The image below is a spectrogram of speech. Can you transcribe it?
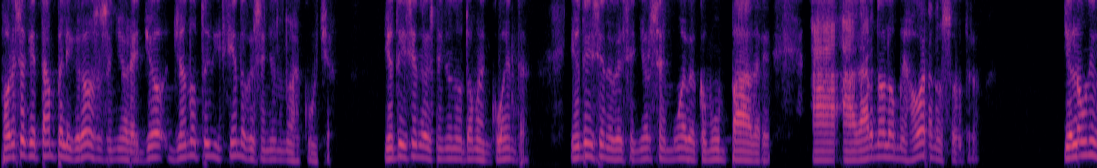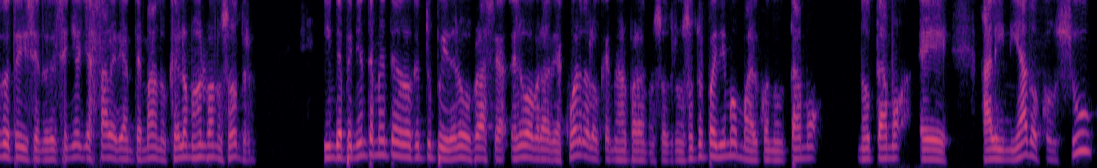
Por eso es que es tan peligroso, señores. Yo, yo no estoy diciendo que el Señor no nos escucha. Yo estoy diciendo que el Señor no toma en cuenta. Yo estoy diciendo que el Señor se mueve como un padre a, darnos lo mejor a nosotros. Yo lo único que estoy diciendo es que el Señor ya sabe de antemano qué es lo mejor para nosotros. Independientemente de lo que tú pides, Él lo va a de acuerdo a lo que es mejor para nosotros. Nosotros pedimos mal cuando estamos, no estamos eh, alineados con su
